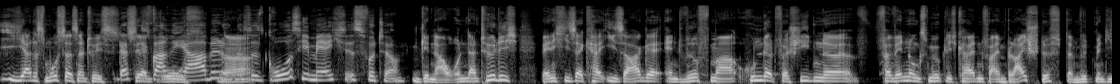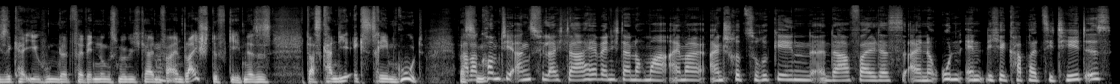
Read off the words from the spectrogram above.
Ja, das Muster ist natürlich das sehr groß. Das ist variabel und das ist groß, je mehr ich es fütter. Genau. Und natürlich, wenn ich dieser KI sage, entwirf mal 100 verschiedene Verwendungsmöglichkeiten für einen Bleistift, dann wird mir diese KI 100 Verwendungsmöglichkeiten für mhm. einen Bleistift geben. Das ist das kann die extrem gut. Was Aber kommt die Angst vielleicht daher, wenn ich da noch mal einmal einen Schritt zurückgehen darf, weil das eine unendliche Kapazität ist,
